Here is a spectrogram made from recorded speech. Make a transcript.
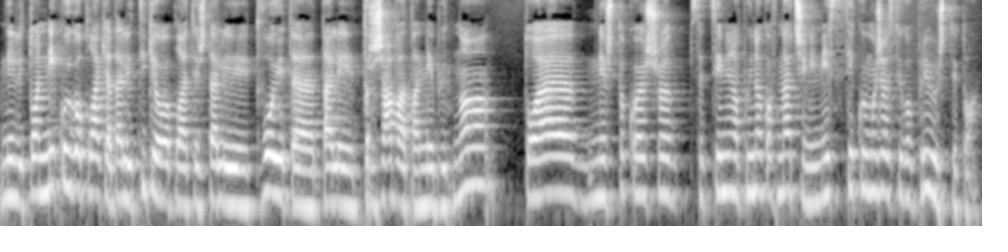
нели тоа некој го плаќа, дали ти ќе го платиш, дали твоите, дали државата, небитно, тоа е нешто кое што се цени на поинаков начин и не секој може да си го приушти тоа.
